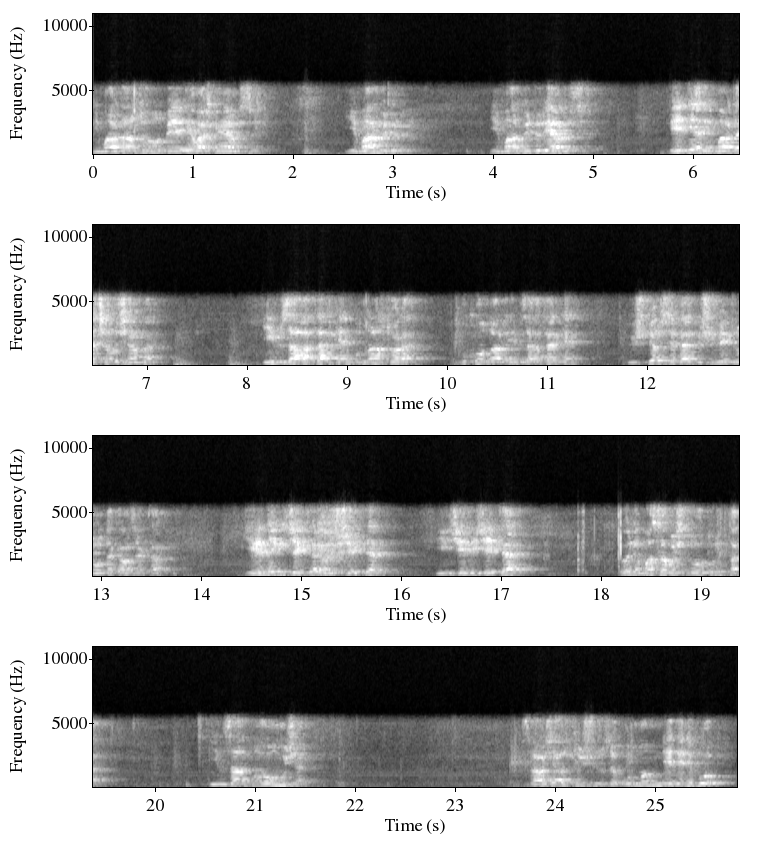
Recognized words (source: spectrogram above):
imardan onun belediye başkanı yardımcısı, imar müdürü, imar müdürü yardımcısı ve diğer imarda çalışanlar imza atarken bundan sonra bu konularda imza atarken 3-4 sefer düşünmek zorunda kalacaklar. Yerine gidecekler, ölçecekler, inceleyecekler. Öyle masa başında oturup da imza atma olmayacak. Savcılar suç yursa bulmamın nedeni bu.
